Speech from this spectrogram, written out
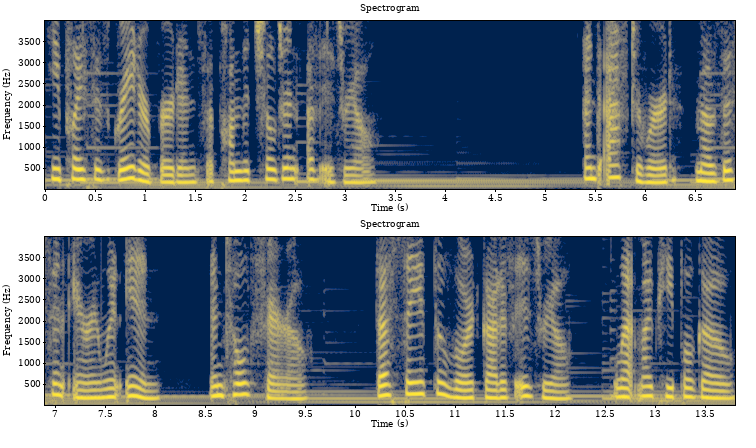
He places greater burdens upon the children of Israel. And afterward, Moses and Aaron went in and told Pharaoh, Thus saith the Lord God of Israel, Let my people go,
